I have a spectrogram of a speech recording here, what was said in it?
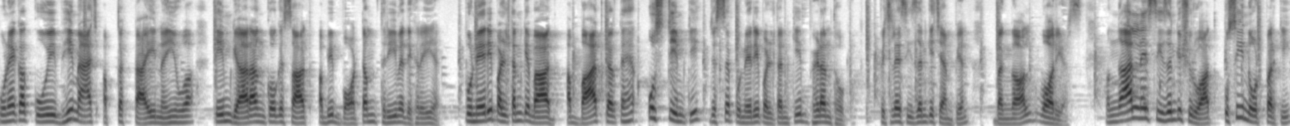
पुणे का कोई भी मैच अब तक टाई नहीं हुआ। टीम 11 अंकों के साथ अभी बॉटम थ्री में दिख रही है। पुनेरी पल्टन के बाद अब बात करते हैं उस टीम की जिससे पुनेरी पल्टन की भिड़ंत होगी पिछले सीज़न की चैंपियन बंगाल वॉरियर्स। बंगाल ने इस सीज़न की शुरुआत उसी नोट पर की,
